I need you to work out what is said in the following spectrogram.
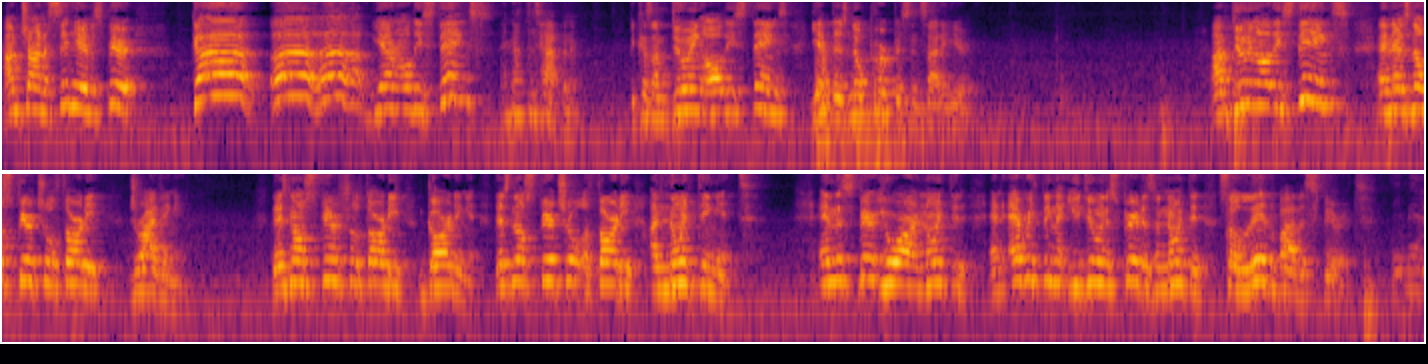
I'm trying to sit here in the Spirit, God, uh, uh, yelling all these things, and nothing's happening. Because I'm doing all these things, yet there's no purpose inside of here. I'm doing all these things, and there's no spiritual authority driving it. There's no spiritual authority guarding it. There's no spiritual authority anointing it. In the Spirit, you are anointed, and everything that you do in the Spirit is anointed. So live by the Spirit. Amen.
